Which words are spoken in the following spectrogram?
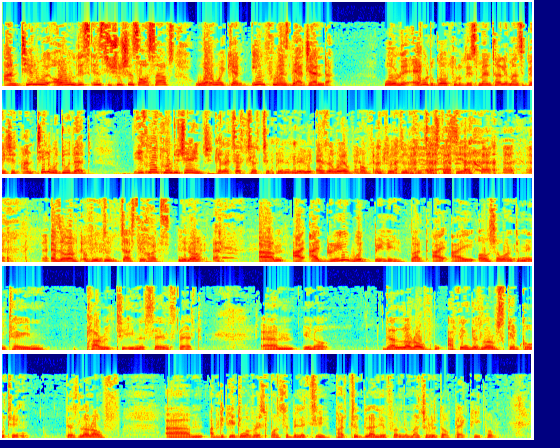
Until we own these institutions ourselves, where we can influence the agenda, we'll be able to go through this mental emancipation. Until we do that, it's not going to change. Can I just, just chip in, maybe as a way of, of introducing justice here? As a way of introducing justice, Hot. you know? Um, I, I, agree with Billy, but I, I, also want to maintain clarity in the sense that, um, you know, there are a lot of, I think there's a lot of scapegoating. There's a lot of, um, abdicating of responsibility, particularly from the majority of black people.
